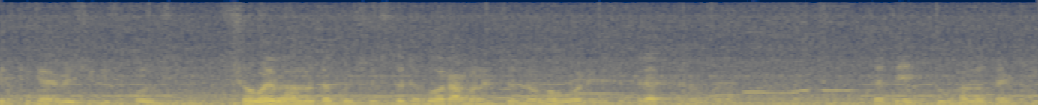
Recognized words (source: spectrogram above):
এর থেকে আর বেশি কিছু বলছি সবাই ভালো থাকো, সুস্থ থাকো, আর আমাদের জন্য ভগবানের কাছে প্রার্থনা করো। যাতে একটু ভালো থাকি।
